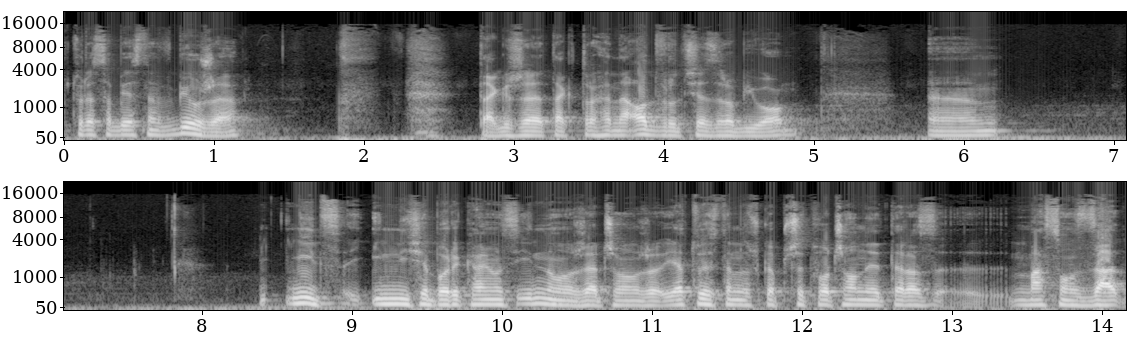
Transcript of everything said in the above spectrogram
które sobie jestem w biurze. Także tak trochę na odwrót się zrobiło. Um, nic, inni się borykają z inną rzeczą, że ja tu jestem na przykład przytłoczony teraz e, masą, za,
